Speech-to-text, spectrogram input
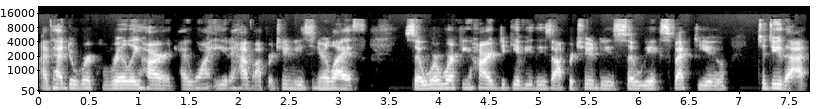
I've had to work really hard. I want you to have opportunities in your life. So we're working hard to give you these opportunities. So we expect you to do that."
